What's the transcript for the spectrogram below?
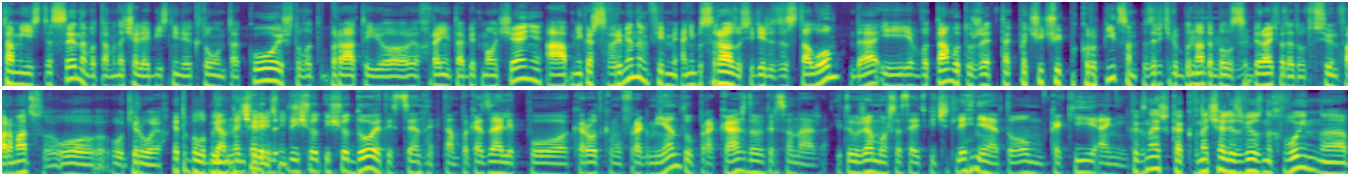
Там есть сцена, вот там вначале объяснили, кто он такой, что вот брат ее хранит обет молчания, а мне кажется, в современном фильме они бы сразу сидели за столом, да, и вот там вот уже так по чуть-чуть, по крупицам зрителю бы mm-hmm. надо было собирать вот эту вот всю информацию о, о героях. Это было бы да, вначале, да, еще, еще до этой сцены там показали по короткому фрагменту про каждого персонажа, и ты уже можешь составить впечатление о том, какие они. Как знаешь, как в начале Звездных войн э,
